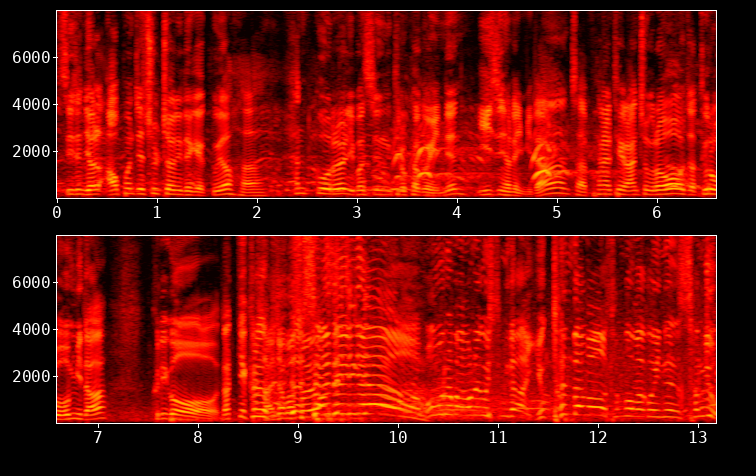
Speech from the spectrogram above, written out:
시즌 19번째 출전이 되겠고요. 아, 한 골을 이번 시즌 기록하고 있는 이진현입니다. 자 페널티를 안쪽으로 자, 들어옵니다. 그리고 낮게 그래서 잘 잡았어요. 세징야 몸으로 막아내고 있습니다. 6탄 방어 성공하고 있는 상주.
